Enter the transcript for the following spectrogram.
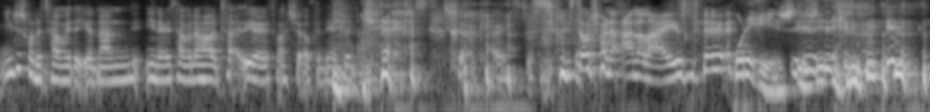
you just want to tell me that your nan, you know, is having a hard time. You know, so I shut up in the end. I? just shut up, Keris. Just, I'm still trying to analyse. What it is is it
